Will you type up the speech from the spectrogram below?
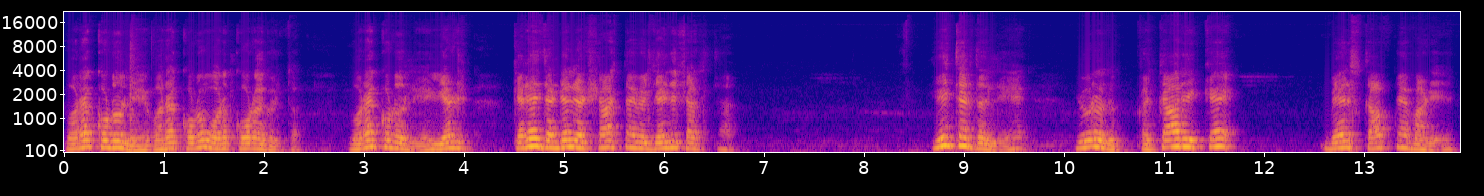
ಹೊರಕೊಡೋಲಿ ಹೊರಕೊಡು ಹೊರಕೋಡಾಗೋಯ್ತು. ಹೊರಕೊಡೋಲಿ ಎರಡು ಕೆರೆ ದಂಡೆಯಲ್ಲಿ ಎರಡು ಶಾಸನ ಇವೆ, ಜೈನ ಶಾಸನ. ಈ ಥರದಲ್ಲಿ ಇವರು ಪ್ರಚಾರಕ್ಕೆ ಮೇಲೆ ಸ್ಥಾಪನೆ ಮಾಡಿ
